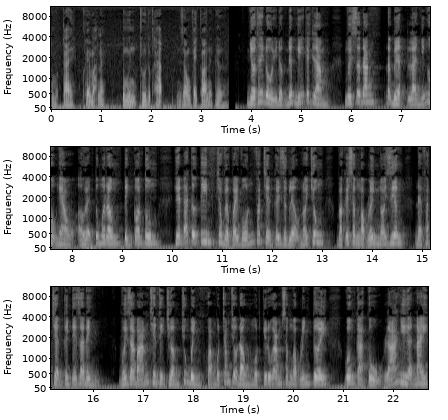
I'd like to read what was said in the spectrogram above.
một cây, khỏe mạnh đấy. Mình thu được hạt giống cây con được được. Nhờ thay đổi được nếp nghĩ cách làm, người Sơ Đăng, đặc biệt là những hộ nghèo ở huyện Tumorong, tỉnh Con Tum, hiện đã tự tin trong việc vay vốn phát triển cây dược liệu nói chung và cây sâm ngọc linh nói riêng để phát triển kinh tế gia đình. Với giá bán trên thị trường trung bình khoảng 100 triệu đồng một kg sâm ngọc linh tươi, gồm cả củ, lá như hiện nay,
